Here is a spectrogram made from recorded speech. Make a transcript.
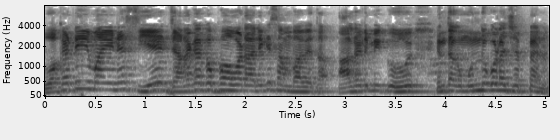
ఒకటి మైనస్ ఏ జరగకపోవడానికి సంభావ్యత. ఆల్రెడీ మీకు ఇంతకు ముందు కూడా చెప్పాను.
